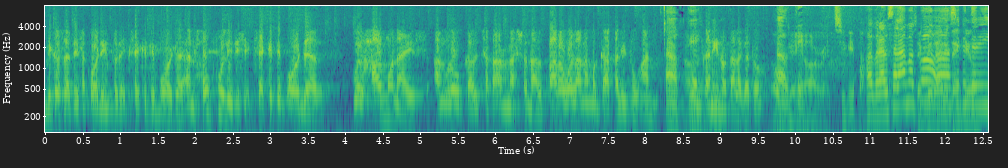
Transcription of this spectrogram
Because that is according to the executive order. And hopefully this executive order will harmonize ang local tsaka ang national para wala nang magkakalituhan Okay. kung kanino talaga to. Okay, Okay. alright. Sige po. Okay, maraming salamat po, Secretary, ah, thank you. Secretary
